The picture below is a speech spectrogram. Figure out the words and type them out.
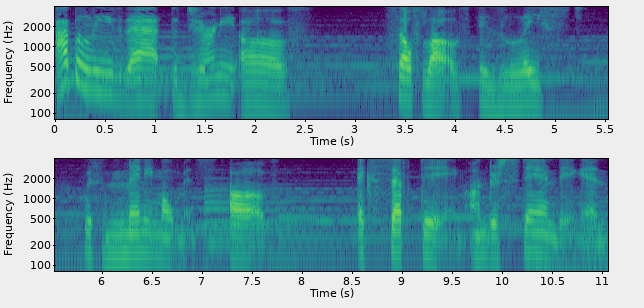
I believe that the journey of self love is laced with many moments of accepting, understanding, and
